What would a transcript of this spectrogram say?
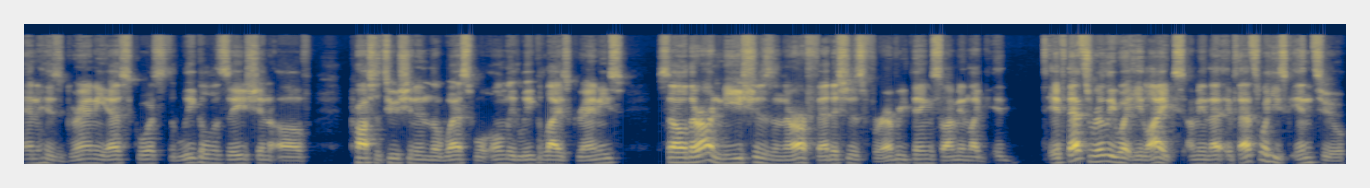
and his granny escorts. The legalization of prostitution in the West will only legalize grannies. So there are niches and there are fetishes for everything. So I mean, like, it, if that's really what he likes, I mean, that if that's what he's into,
